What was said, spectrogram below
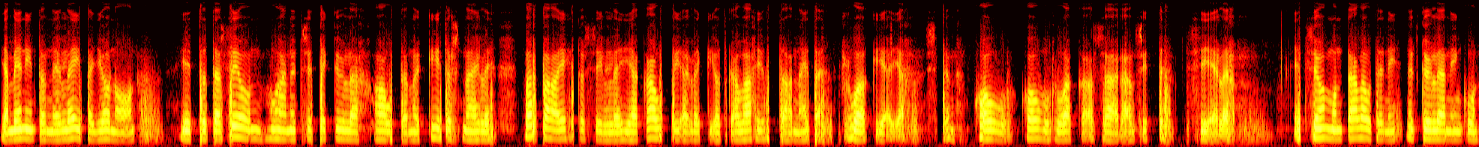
ja menin tuonne leipäjonoon. Ja tota, se on mua nyt sitten kyllä auttanut. Kiitos näille vapaaehtoisille ja kauppiaillekin, jotka lahjoittaa näitä ruokia ja sitten koulu, kouluruokaa saadaan sitten siellä. Et se on mun talouteni nyt kyllä niin kuin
